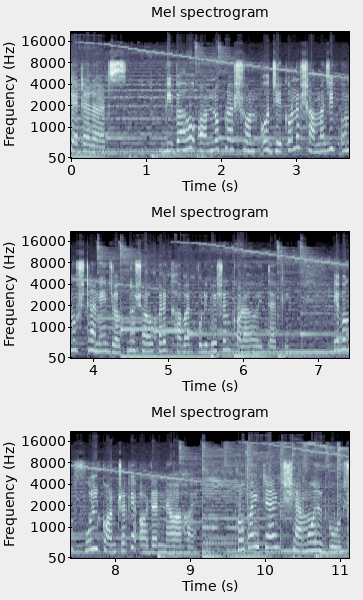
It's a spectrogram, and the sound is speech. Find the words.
caterers বিবাহ অন্নপ্রাশন ও যে কোনো সামাজিক অনুষ্ঠানে যত্ন সহকারে খাবার পরিবেশন করা হয়ে থাকে এবং ফুল কন্ট্রাক্টে অর্ডার নেওয়া হয়। Proprietor Shyamal Bose.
